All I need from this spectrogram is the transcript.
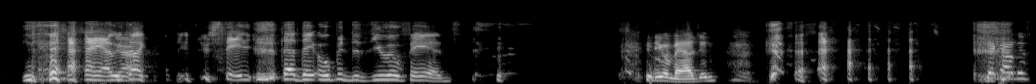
yeah, we Yeah. talked about the new stadium that they opened to zero fans. Can you imagine? Check out this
